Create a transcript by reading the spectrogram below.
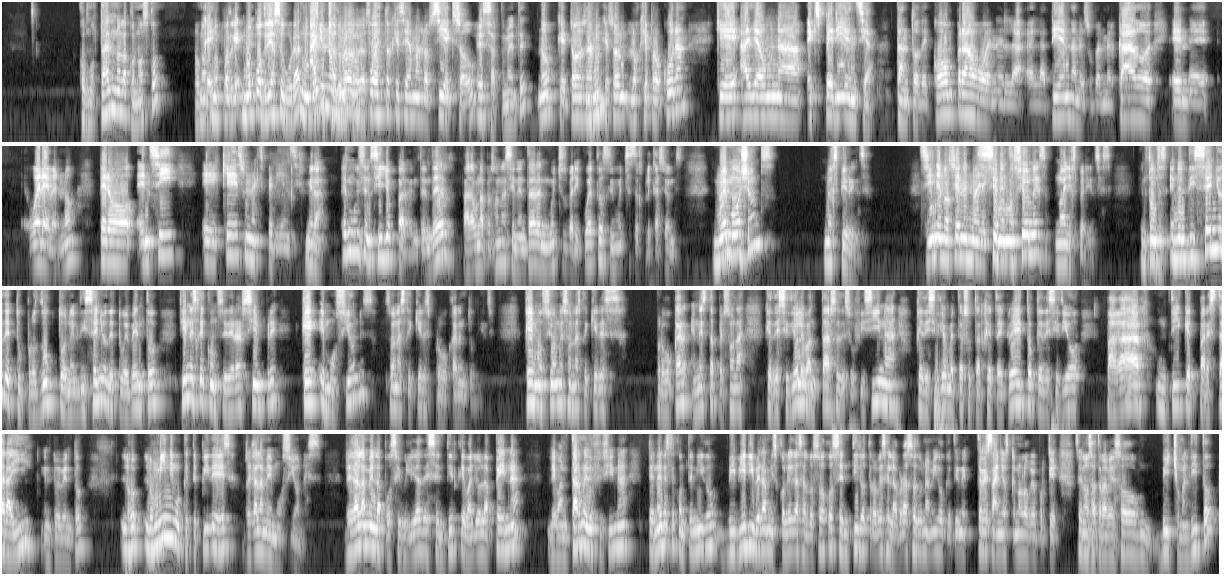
Como tal, no la conozco. no, podría, asegurar. hay unos nuevos puestos que se llaman los CXO. Exactamente. ¿No? Que todos sabemos que son los que procuran que haya una experiencia, tanto de compra o en, la tienda, en el supermercado, en eh, whatever, ¿no? Pero en sí, eh, ¿qué es una experiencia? Mira, Es muy sencillo para entender para una persona sin entrar en muchos vericuetos y muchas explicaciones. No emotions, no experience. Sin emociones no hay Sin emociones no hay experiencias. Entonces, en el diseño de tu producto, en el diseño de tu evento, tienes que considerar siempre qué emociones son las que quieres provocar en tu audiencia. ¿Qué emociones son las que quieres provocar en esta persona que decidió levantarse de su oficina, que decidió meter su tarjeta de crédito, que decidió pagar un ticket para estar ahí en tu evento? Lo, lo mínimo que te pide es regálame emociones. Regálame la posibilidad de sentir que valió la pena levantarme de oficina, tener este contenido, vivir y ver a mis colegas a los ojos, sentir otra vez el abrazo de un amigo que tiene tres años que no lo veo porque se nos atravesó un bicho maldito.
